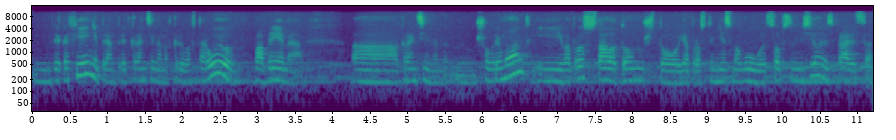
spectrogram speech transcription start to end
две кофейни, прямо перед карантином открыла вторую во время карантина шел ремонт, и вопрос стал о том, что я просто не смогу вот собственными силами справиться.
